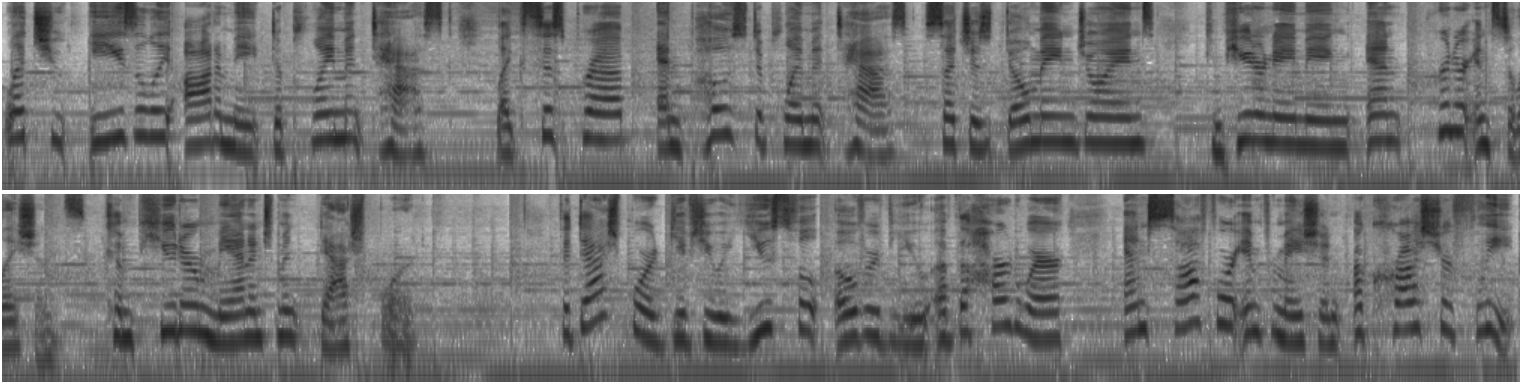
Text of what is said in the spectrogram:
let you easily automate deployment tasks like sysprep and post deployment tasks such as domain joins, computer naming, and printer installations. Computer Management Dashboard. The dashboard gives you a useful overview of the hardware and software information across your fleet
